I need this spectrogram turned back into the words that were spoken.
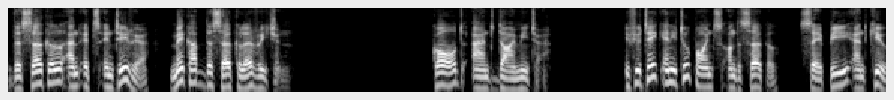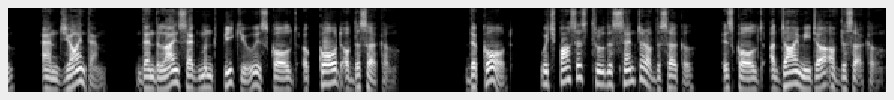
The circle and its interior make up the circular region. Chord and diameter. If you take any two points on the circle, say P and Q, and join them, then the line segment PQ is called a chord of the circle. The chord, which passes through the center of the circle, is called a diameter of the circle.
